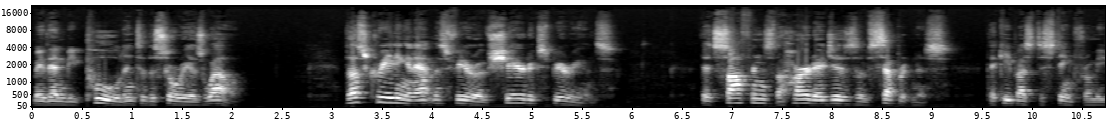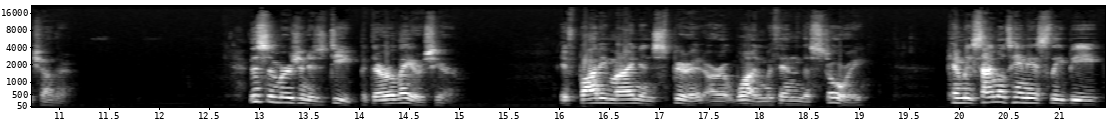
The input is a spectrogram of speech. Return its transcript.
may then be pulled into the story as well, thus creating an atmosphere of shared experience that softens the hard edges of separateness that keep us distinct from each other. This immersion is deep, but there are layers here. If body, mind, and spirit are at one within the story, can we simultaneously be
